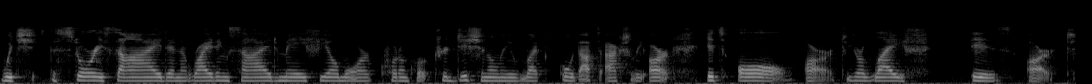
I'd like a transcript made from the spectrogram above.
which the story side and the writing side may feel more quote unquote traditionally like, oh, that's actually art. It's all art. Your life is art.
